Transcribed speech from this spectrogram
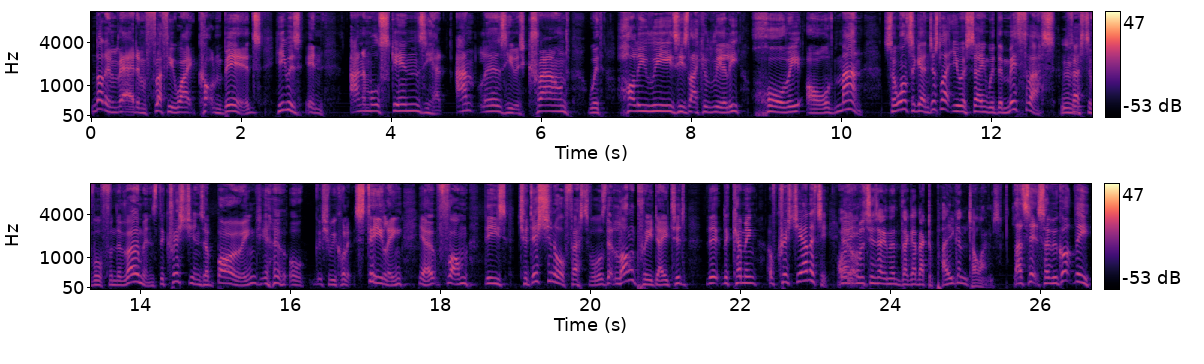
not in red and fluffy white cotton beards. He was in animal skins. He had antlers. He was crowned with holly wreaths. He's like a really hoary old man. So once again, just like you were saying with the Mithras mm. festival from the Romans, the Christians are borrowing, you know, or should we call it stealing, you know, from these traditional festivals that long predated the, the coming of Christianity. I Now, was just saying that they go back to pagan times. that's it. So we've got the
